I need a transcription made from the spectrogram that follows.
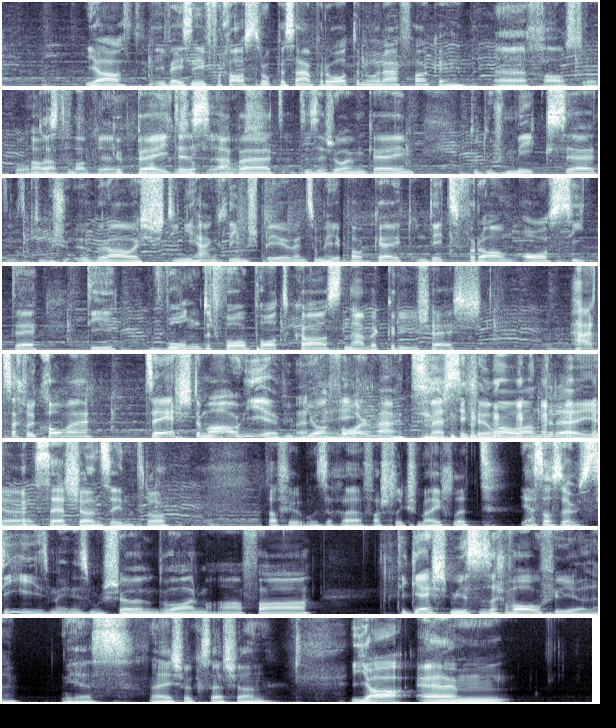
ja, ich weiß nicht, von Chaos-Truppe selber oder nur FHG? Äh, Chaos-Truppe und FHG. beides, eben, das ist auch im Game. Du tust mixen, du bist überall, hast deine Händchen im Spiel, wenn es um Hip-Hop geht. Und jetzt vor allem auch seit du die wundervollen Podcast Nebengeräusche hast. Herzlich willkommen das erste Mal hier bei Beyond Hey. Format. Merci vielmals, André. Äh, sehr schönes Intro. Da fühlt man sich äh, fast ein geschmeichelt. Ja, so soll es sein. Ich meine, es muss schön und warm anfangen. Die Gäste müssen sich wohlfühlen. Yes. Nein, ist wirklich sehr schön. Ja, ähm,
